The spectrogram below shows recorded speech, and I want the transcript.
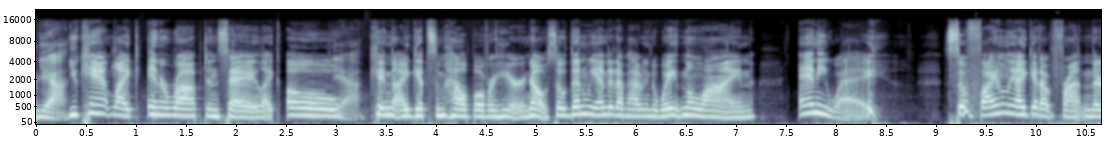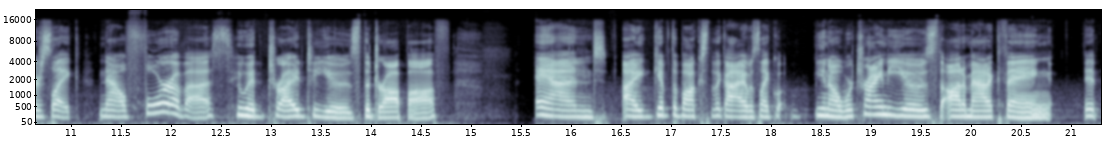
Yeah. You can't like interrupt and say like, "Oh, Yeah. can I get some help over here?" No. So then we ended up having to wait in the line anyway. So finally I get up front and there's like now four of us who had tried to use the drop off. And I give the box to the guy. I was like, you know, we're trying to use the automatic thing. It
